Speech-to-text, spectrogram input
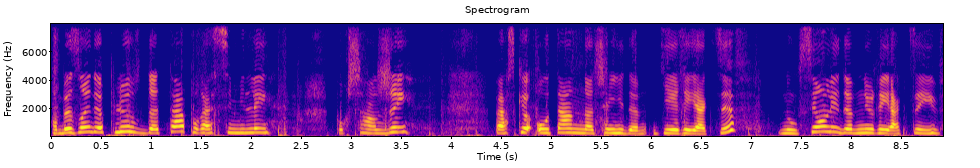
ont besoin de plus de temps pour assimiler, pour changer. Parce que autant notre chien est, réactif, nous aussi on est devenu réactive.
